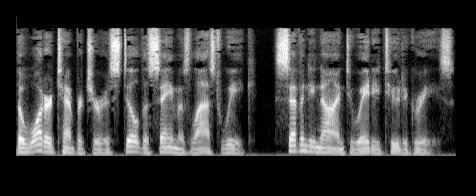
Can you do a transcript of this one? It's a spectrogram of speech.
The water temperature is still the same as last week, 79 to 82 degrees.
